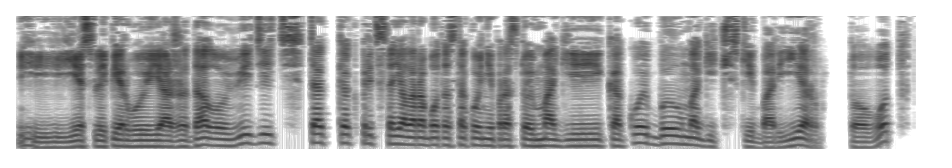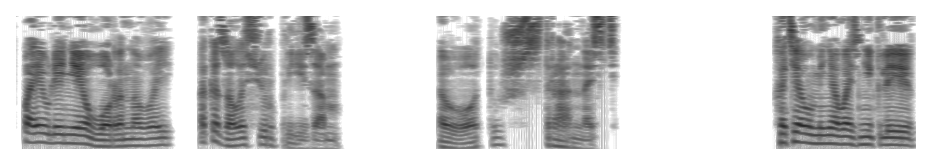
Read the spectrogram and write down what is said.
И если первую я ожидал увидеть, так как предстояла работа с такой непростой магией, какой был магический барьер, то вот появление Вороновой оказалось сюрпризом. Вот уж странность. Хотя у меня возникли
